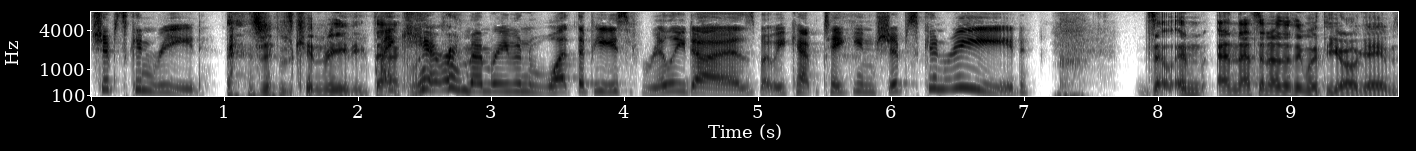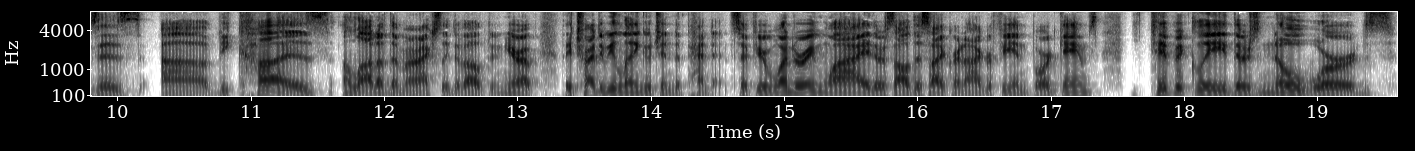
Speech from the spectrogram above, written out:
Ships can read. Ships can read exactly. I can't remember even what the piece really does, but we kept taking ships can read. So and and that's another thing with Euro games is uh, because a lot of them are actually developed in Europe, they try to be language independent. So if you're wondering why there's all this iconography in board games, typically there's no words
